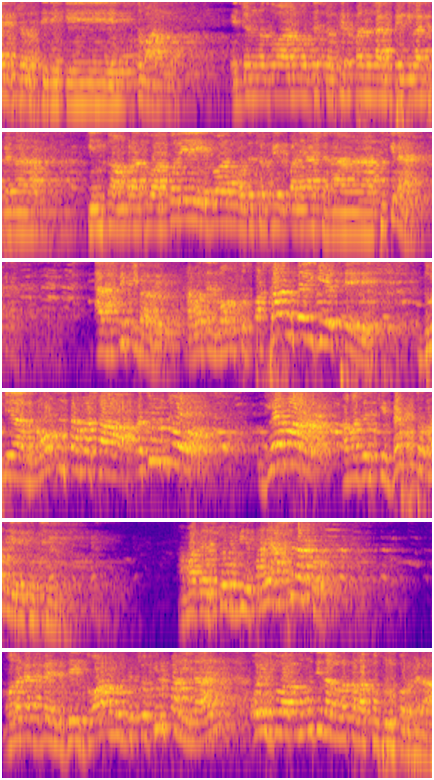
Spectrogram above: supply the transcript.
একজন তিনি কে? সুবহানাল্লাহ। এই জন্য দোয়ার মধ্যে চোখের পানি লাগবে কি লাগবে না? কিন্তু আমরা দোয়া করি, এই দোয়ার মধ্যে চোখের পানি আসে না, ঠিক না আসবে কীভাবে? আমাদের মন তো পাষাণ হয়ে গিয়েছে। দুনিয়ার রং তামাশা প্রাচুর্য গ্ল্যামার আমাদেরকে ব্যস্ত বানিয়ে রেখেছে। আমাদের চোখ দিয়ে পানি আসে না তো। মনে রাখবেন যে দোয়ার মধ্যে চোখের পানি নাই, ওই দোয়া কোনোদিন আল্লাহ তালা কবুল করবে না।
